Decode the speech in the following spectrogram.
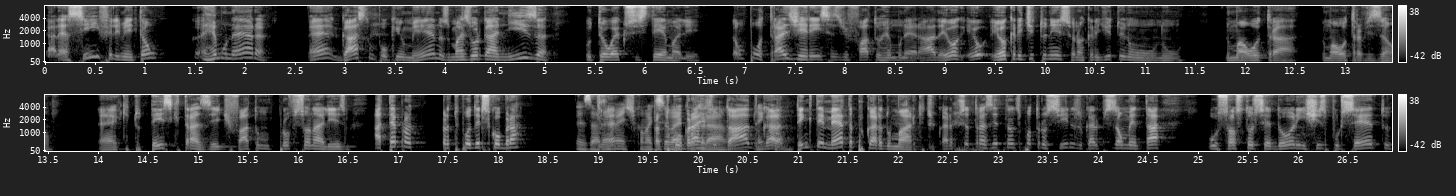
cara, é assim, infelizmente. Então, remunera, né? Gasta um pouquinho menos, mas organiza o teu ecossistema ali. Então, pô, traz gerências de fato remuneradas. Eu, eu, eu acredito nisso, eu não acredito em num- num- numa, outra, numa outra visão. Né? Que tu tens que trazer, de fato, um profissionalismo. Até pra tu poderes cobrar. Exatamente, como é que Pra você vai cobrar cobrar? resultado, Tem cara, como. tem que ter meta pro cara do marketing. O cara precisa trazer tantos patrocínios, o cara precisa aumentar o sócio torcedor em X%, o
